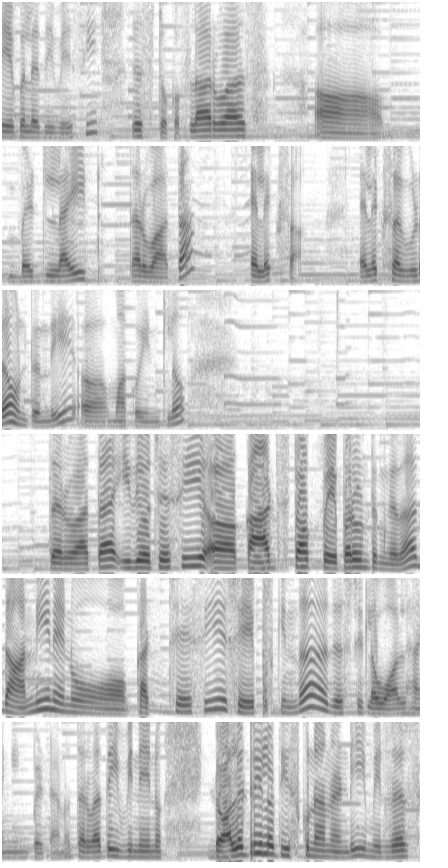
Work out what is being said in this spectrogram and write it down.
టేబుల్ అది వేసి జస్ట్ ఒక ఫ్లవర్ వాస్ బెడ్ లైట్ తర్వాత ఎలెక్సా. ఎలెక్సా కూడా ఉంటుంది మాకు ఇంట్లో. తర్వాత ఇది వచ్చేసి కార్డ్ స్టాక్ పేపర్ ఉంటుంది కదా దాన్ని నేను కట్ చేసి షేప్స్ కింద జస్ట్ ఇట్లా వాల్ హ్యాంగింగ్ పెట్టాను. తర్వాత ఇవి నేను డాలటరీలో తీసుకున్నానండి. ఈ మిర్రర్స్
